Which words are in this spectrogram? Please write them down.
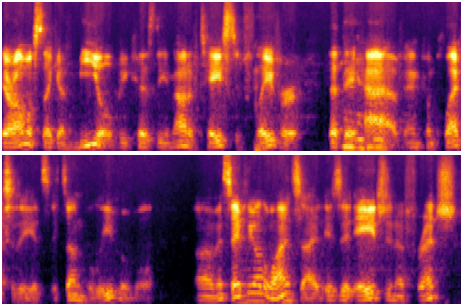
they're almost like a meal because the amount of taste and flavor that they mm-hmm. have and complexity it's it's unbelievable. Um, and same thing on the wine side. Is it aged in a French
